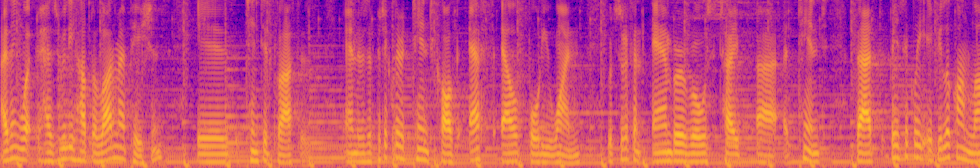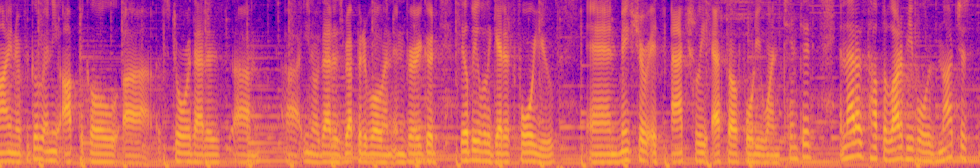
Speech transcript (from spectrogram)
I think what has really helped a lot of my patients is tinted glasses. And there's a particular tint called FL41, which is sort of an amber rose type uh, tint that basically if you look online or if you go to any optical uh, store that is um, uh, you know that is reputable and, and, very good they'll be able to get it for you. And make sure it's actually FL41 tinted. And that has helped a lot of people with not just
